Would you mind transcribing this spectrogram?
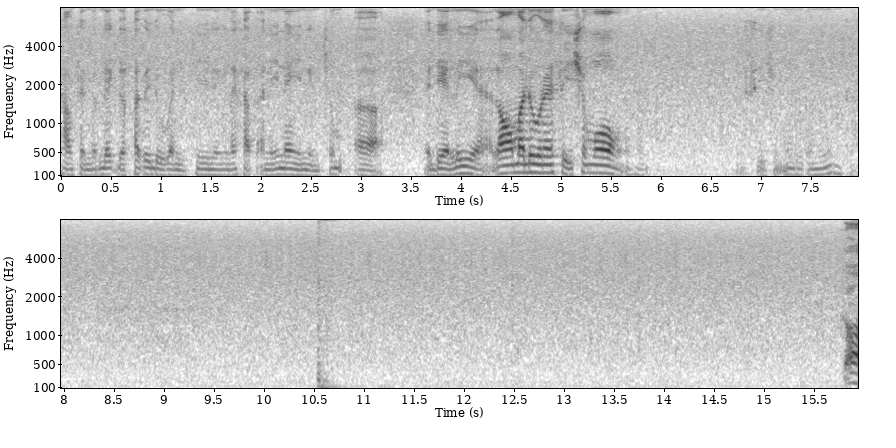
ทำเซ็นเล็กๆเดี๋ยวค่อยไปดูกันอีกทีนึงนะครับ อันนี้ในหนึ่งชั่วเอ่อในเดลี่ลองมาดูในสี่ชั่วโมงนะครับสี่ชั่วโมงดูตรงนี้นะครับก็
